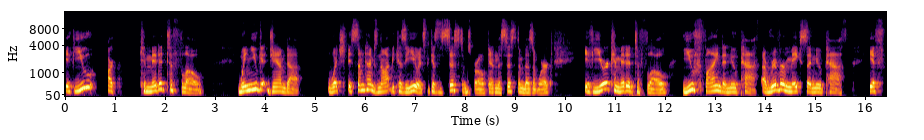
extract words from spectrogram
if you are committed to flow, when you get jammed up, which is sometimes not because of you, it's because the system's broken, the system doesn't work. If you're committed to flow, you find a new path. A river makes a new path. If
